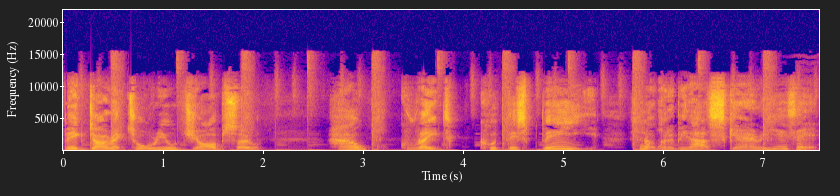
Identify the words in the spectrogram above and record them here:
big directorial job. So, how great could this be? It's not going to be that scary, is it?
